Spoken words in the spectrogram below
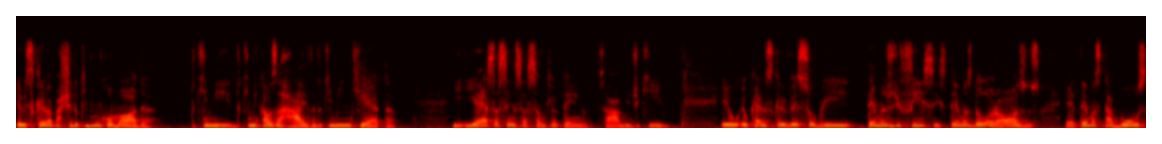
eu escrevo a partir do que me incomoda, do que me, do que me causa raiva, do que me inquieta. E, e é essa sensação que eu tenho, sabe? De que eu, eu quero escrever sobre temas difíceis, temas dolorosos, é, temas tabus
